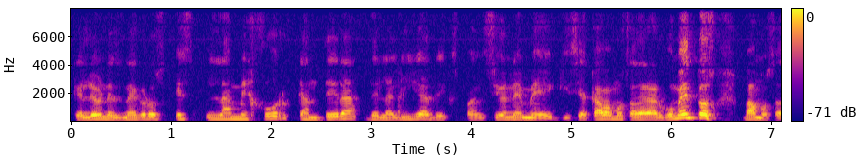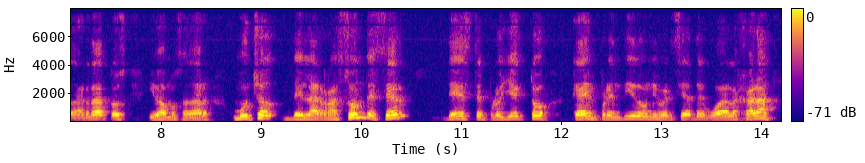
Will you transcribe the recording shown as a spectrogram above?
que Leones Negros es la mejor cantera de la Liga de Expansión MX. Y acá vamos a dar argumentos, vamos a dar datos y vamos a dar mucho de la razón de ser de este proyecto que ha emprendido Universidad de Guadalajara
